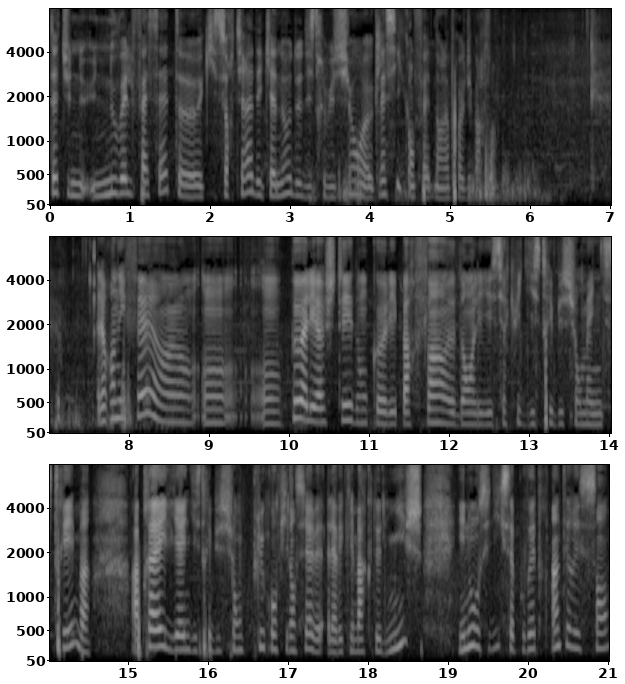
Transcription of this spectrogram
peut-être une, nouvelle facette euh, qui sortirait des canaux de distribution classiques, en fait, dans l'approche du parfum. Alors en effet, on, on peut aller acheter donc euh, les parfums euh, dans les circuits de distribution mainstream. Après, il y a une distribution plus confidentielle avec les marques de niche. Et nous, on s'est dit que ça pouvait être intéressant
